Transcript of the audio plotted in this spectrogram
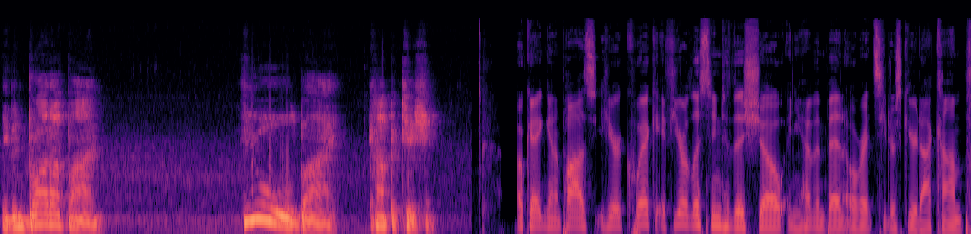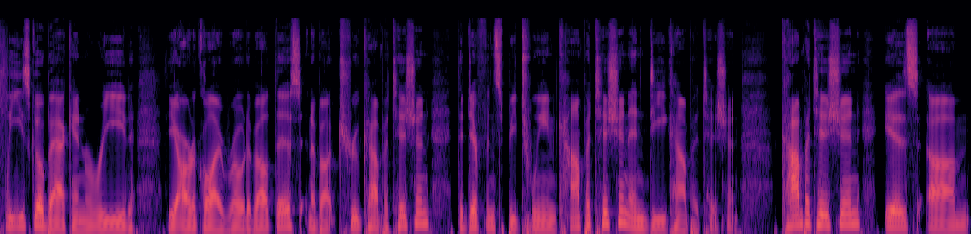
They've been brought up on, fueled by competition. Okay, gonna pause here quick. If you're listening to this show and you haven't been over at sederskier.com, please go back and read the article I wrote about this and about true competition, the difference between competition and decompetition. Competition is um,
